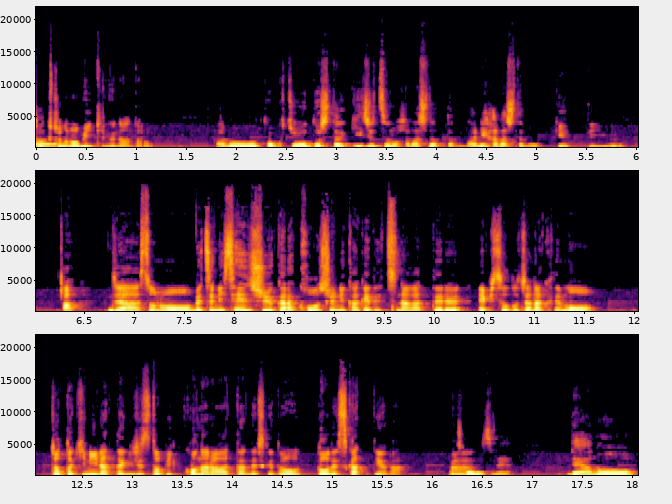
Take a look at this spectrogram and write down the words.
特徴のミーティングなんだろうあの、特徴としては技術の話だったら何話しても OK っていう、あ、じゃあ、その別に先週から今週にかけてつながってるエピソードじゃなくても、ちょっと気になった技術トピックこんなのあったんですけど、どうですかっていうような。んそうですね。で、あの、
